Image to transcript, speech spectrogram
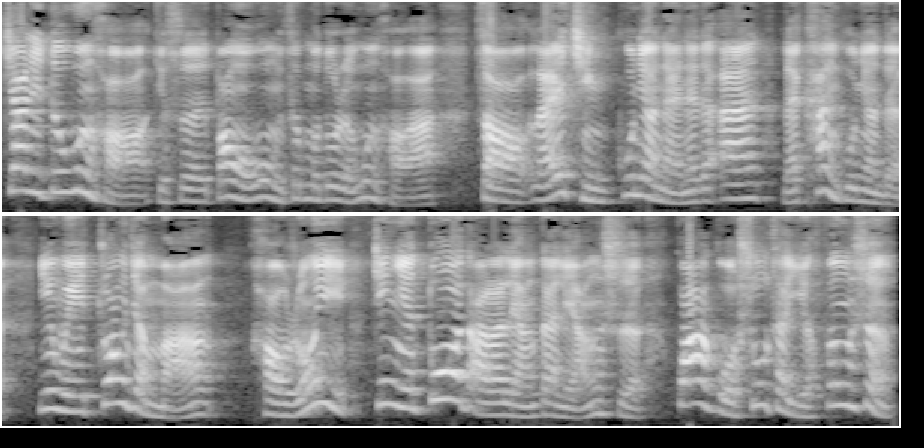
家里都问好，就是帮我问这么多人问好啊。早来请姑娘奶奶的安来看姑娘的，因为庄稼忙。”好容易今年多打了两担粮食，瓜果蔬菜也丰盛，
